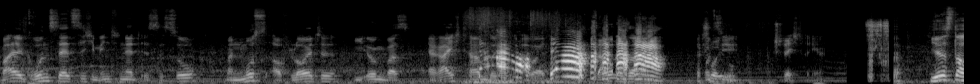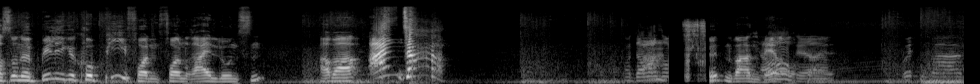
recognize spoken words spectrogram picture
Weil grundsätzlich im Internet ist es so, man muss auf Leute, die irgendwas erreicht haben durch ihre Arbeit, sauer sein und sie schlecht regeln. Hier ist noch so eine billige Kopie von, von Rheinlunzen. Aber. Alter! Und da war so Rittenwagen Ich wäre auch, auch ja. geil. Rittenwagen,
